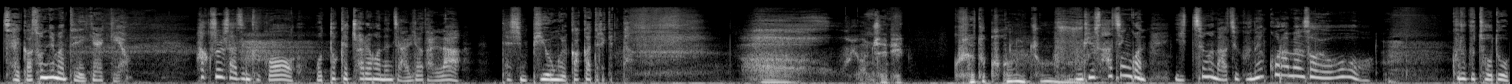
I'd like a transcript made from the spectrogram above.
제가 손님한테 얘기할게요. 학술 사진 그거 어떻게 촬영하는지 알려달라. 대신 비용을 깎아드리겠다. 아, 연재비 그래도 그거는 좀... 우리 사진관 2층은 아직 은행 거라면서요. 그리고 저도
